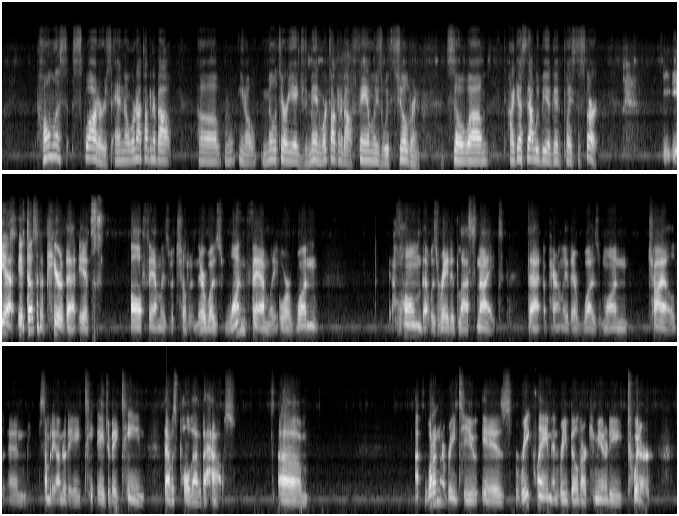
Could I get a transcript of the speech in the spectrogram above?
Homeless squatters, and uh, we're not talking about uh, you know military aged men. We're talking about families with children. So um, I guess that would be a good place to start. Yeah, it doesn't appear that it's all families with children. There was one family or one home that was raided last night that apparently there was one child and somebody under the 18, age of 18 that was pulled out of the house. Um, uh, what I'm going to read to you is Reclaim and Rebuild Our Community Twitter.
